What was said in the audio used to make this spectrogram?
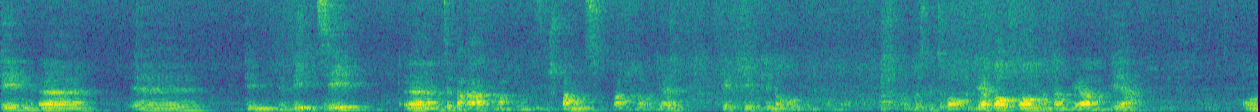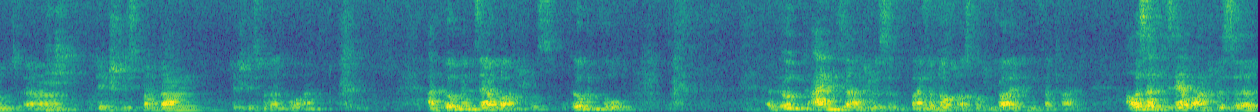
den, äh, äh, den BIC äh, separat machen, diesen Spannungswandler. Und der, der klebt hier noch unten drunter. Und das gibt es aber auch in der Bauform und dann mehr Ampere. Und äh, den schließt man dann, den schließt man dann wo an? An irgendeinem Servoanschluss. Irgendwo. An irgendeinem dieser Anschlüsse, weil von dort aus noch überall hin verteilt. Außer die Servoanschlüsse,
